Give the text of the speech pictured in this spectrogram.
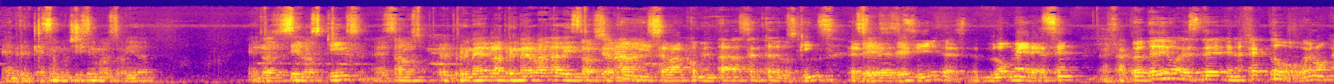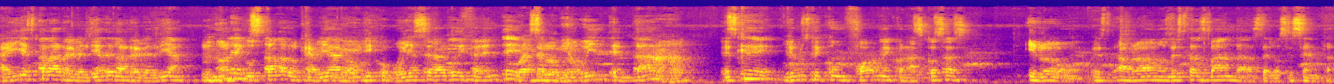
enriquece muchísimo el sonido. Entonces sí, los Kings son el primer, la primera banda distorsionada. Y se va a comentar acerca de los Kings. Sí, sí, sí. lo merecen. Pero te digo, este, en efecto, bueno, ahí está la rebeldía de la rebeldía. No le gustaba lo que había y dijo, voy a hacer algo diferente. Voy a hacer lo mío. voy a intentar. Es que yo no estoy conforme con las cosas. Y luego hablábamos de estas bandas de los 60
